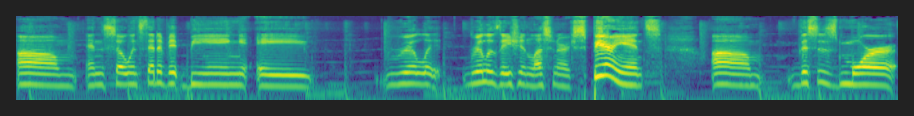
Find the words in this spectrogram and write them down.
Um, and so instead of it being a real realization lesson or experience, um, this is more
